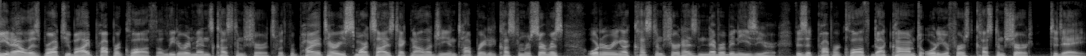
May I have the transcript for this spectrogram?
P&L is brought to you by Proper Cloth, a leader in men's custom shirts. With proprietary smart size technology and top-rated customer service, ordering a custom shirt has never been easier. Visit propercloth.com to order your first custom shirt today.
